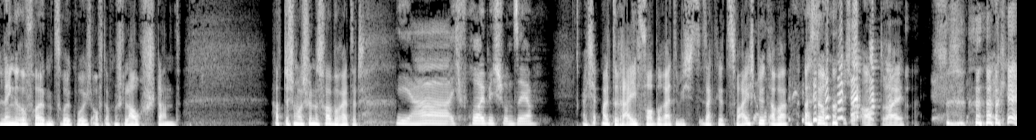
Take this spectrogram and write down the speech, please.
längere Folgen zurück, wo ich oft auf dem Schlauch stand. Habt ihr schon mal Schönes vorbereitet? Ja, ich freue mich schon sehr. Ich habe mal drei vorbereitet, ich sagte jetzt zwei Stück, aber achso, Ich hab auch drei. okay.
